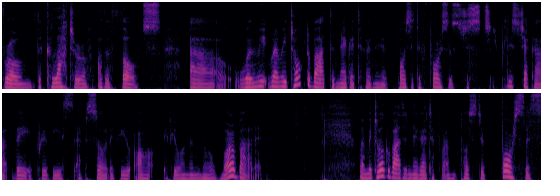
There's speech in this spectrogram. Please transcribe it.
from the clutter of other thoughts. Uh, when we when we talked about the negative and positive forces, just please check out the previous episode if you are if you want to know more about it. When we talk about the negative and positive forces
